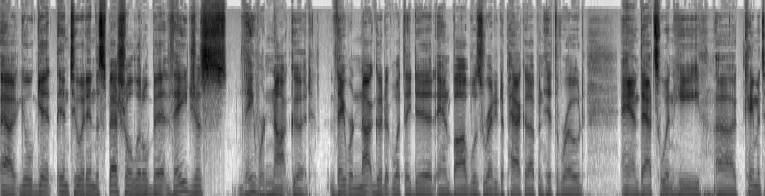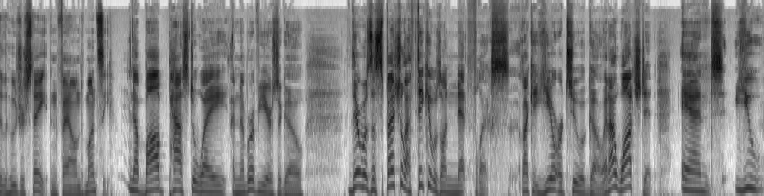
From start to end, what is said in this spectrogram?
uh, you'll get into it in the special a little bit. They just they were not good they were not good at what they did, and Bob was ready to pack up and hit the road. And that's when he uh, came into the Hoosier State and found Muncie. Now, Bob passed away a number of years ago. There was a special, I think it was on Netflix, like a year or two ago, and I watched it. And you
